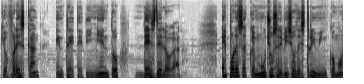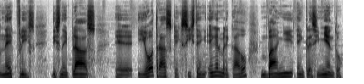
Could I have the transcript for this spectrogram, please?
que ofrezcan entretenimiento desde el hogar. Es por eso que muchos servicios de streaming como Netflix, Disney Plus eh, y otras que existen en el mercado van a ir en crecimiento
